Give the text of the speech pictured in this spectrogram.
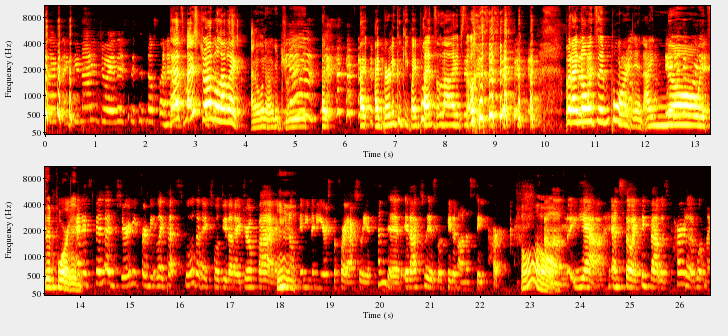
sucks. I do not enjoy this. This is no fun. That's my struggle. I'm like, I don't want to hug a tree. Yes. I, I, I barely could keep my plants alive. So. but I know it's important. I know it's important. And it's been a journey for me. Like that school that I told you that I drove by, mm-hmm. you know, many, many years before I actually attended, it actually is located on a state park. Oh. Um, yeah. And so I think that was part of what my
